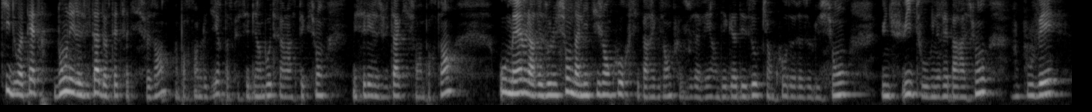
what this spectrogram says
qui doit être, dont les résultats doivent être satisfaisants, important de le dire parce que c'est bien beau de faire l'inspection, mais c'est les résultats qui sont importants, ou même la résolution d'un litige en cours. Si par exemple vous avez un dégât des eaux qui est en cours de résolution, une fuite ou une réparation, vous pouvez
